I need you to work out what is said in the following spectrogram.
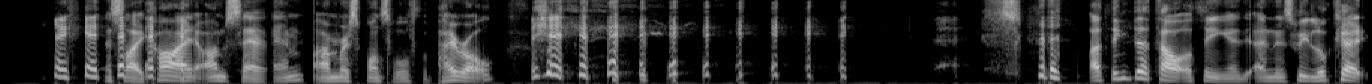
it's like, hi, I'm Sam. I'm responsible for payroll. I think that's the whole thing. And, and, as we look at,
